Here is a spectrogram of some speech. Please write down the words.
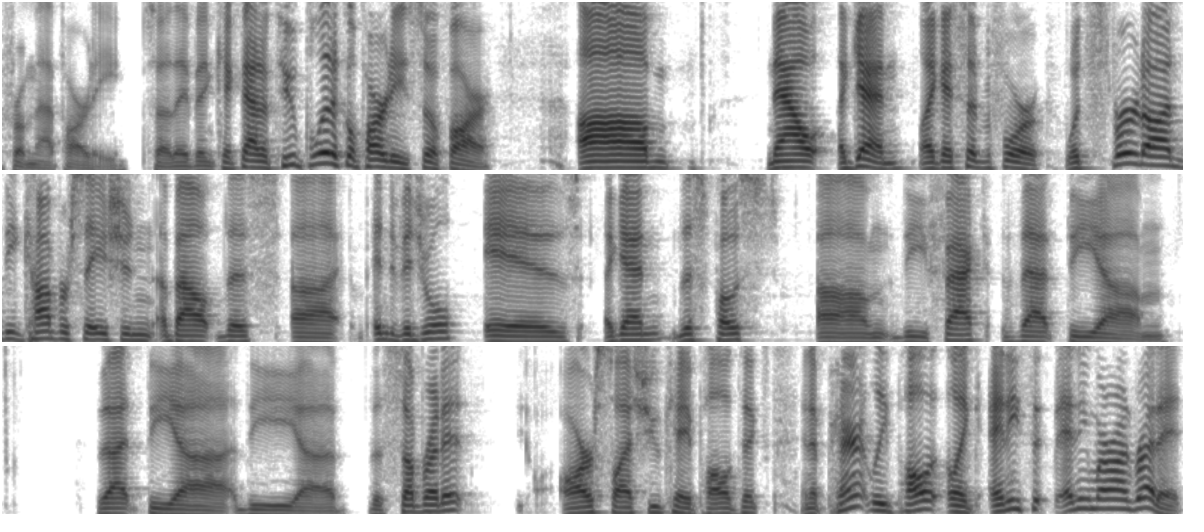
from that party. So they've been kicked out of two political parties so far. Um, now, again, like I said before, what spurred on the conversation about this uh, individual is again this post, um, the fact that the um, that the uh, the uh, the subreddit r slash UK politics and apparently poli- like anything anywhere on Reddit,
